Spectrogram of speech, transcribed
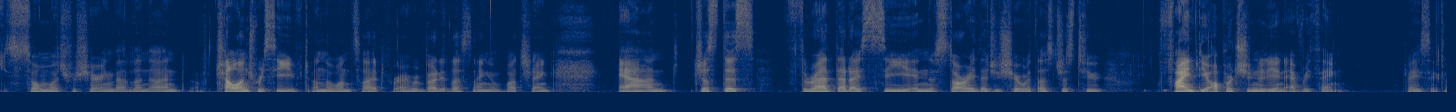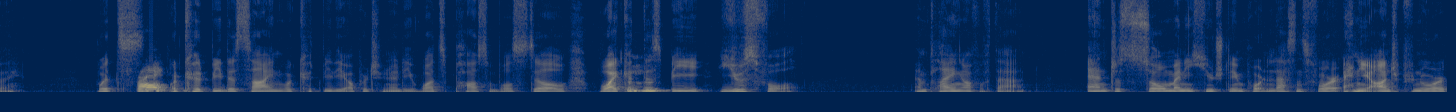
thank you so much for sharing that, Linda. And challenge received on the one side for everybody listening and watching. And just this thread that I see in the story that you share with us, just to find the opportunity in everything, basically. What's right. what could be the sign? What could be the opportunity? What's possible still? Why could mm-hmm. this be useful? And playing off of that. And just so many hugely important lessons for any entrepreneur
